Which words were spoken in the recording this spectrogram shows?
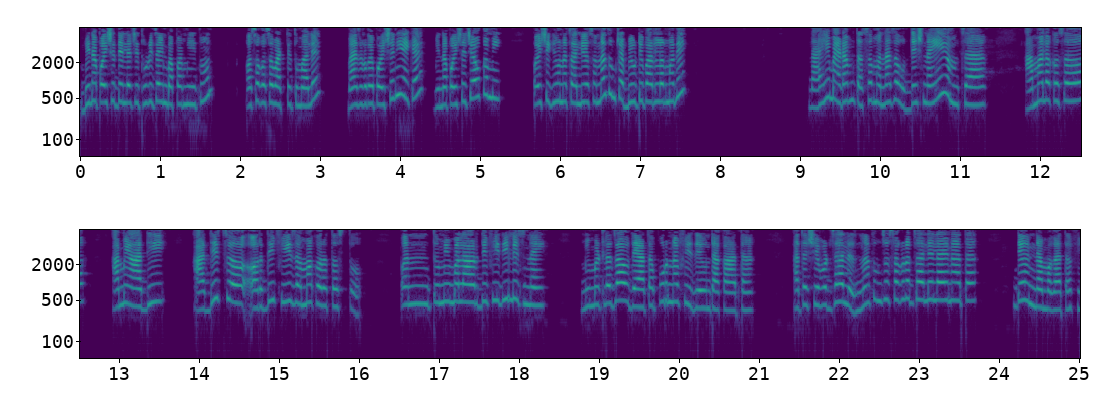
बिना पैसे दिल्याची थोडी जाईन बापा मी इथून. असं कसं वाटते तुम्हाला? माझ्याजवळ काही पैसे नाही आहे का? बिना पैशाचे आहो का मी? पैसे घेऊन चालली असेल ना तुमच्या ब्युटी पार्लरमध्ये? नाही मॅडम तसं म्हणायचा उद्देश नाही आमचा. आम्हाला कसं आम्ही आधी आधीच अर्धी फी जमा करत असतो. पण तुम्ही मला अर्धी फी दिलीच नाही. मी म्हटलं जाऊ दे आता पूर्ण फी देऊन टाका आता. आता शेवट झालेच ना तुमचं सगळंच झालेलं आहे ना आता? देऊन द्या मग आता फी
